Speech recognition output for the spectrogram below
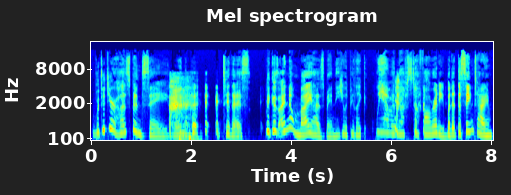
What did your husband say to this? Because I know my husband, he would be like, "We have enough stuff already," but at the same time.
